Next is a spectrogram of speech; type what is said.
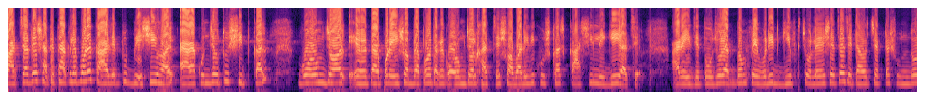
বাচ্চাদের সাথে থাকলে পরে কাজ একটু বেশি হয়। আর এখন যেহেতু শীতকাল, গরম জল তারপরে এইসব ব্যাপারে তাকে গরম জল খাচ্ছে, সবারই খুশখাস, কাশি লেগেই আছে। আর এই যে তোজোর একদম ফেভারিট গিফট চলে এসেছে, যেটা হচ্ছে একটা সুন্দর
